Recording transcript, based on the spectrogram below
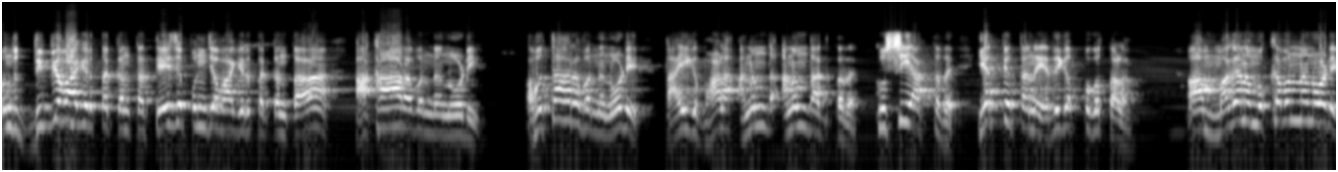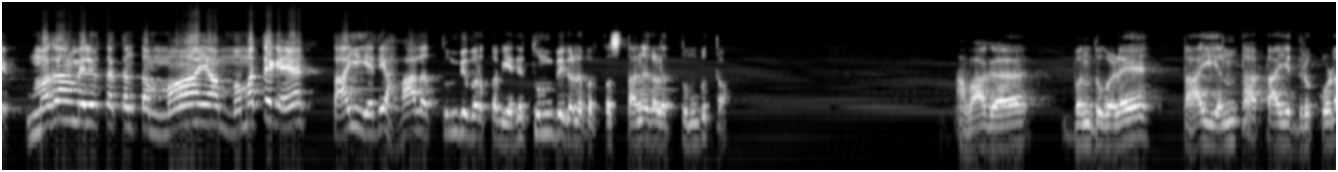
ಒಂದು ದಿವ್ಯವಾಗಿರ್ತಕ್ಕಂಥ, ತೇಜಪುಂಜವಾಗಿರ್ತಕ್ಕಂಥ ಆಕಾರವನ್ನ ನೋಡಿ, ಅವತಾರವನ್ನ ನೋಡಿ ತಾಯಿಗೆ ಬಹಳ ಆನಂದ ಆನಂದ ಆಗ್ತದೆ, ಖುಷಿ ಆಗ್ತದೆ. ಎತ್ತಿ ತನ್ನ ಎದೆಗಪ್ಪ ಗೊತ್ತಾಳ ಆ ಮಗನ ಮುಖವನ್ನ ನೋಡಿ ಮಗನ ಮೇಲಿರ್ತಕ್ಕಂಥ ಮಾಯ ಮಮತೆಗೆ ತಾಯಿ ಎದೆ ಹಾಲ ತುಂಬಿ ಬರ್ತವೆ ಎದೆ ತುಂಬಿಗಳು ಬರ್ತವೆ ಸ್ತನಗಳು ತುಂಬುತ್ತವೆ. ಅವಾಗ ಬಂಧುಗಳೇ, ತಾಯಿ ಎಂಥ ತಾಯಿ ಇದ್ರು ಕೂಡ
